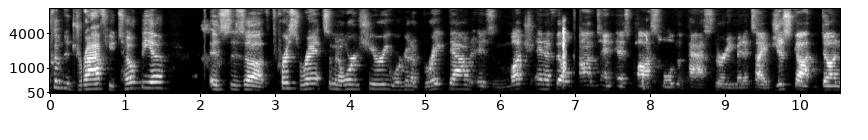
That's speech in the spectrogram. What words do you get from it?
Welcome to Draft Utopia. This is uh, Chris Ransom and Oren Shiri. We're going to break down as much NFL content as possible in the past 30 minutes. I just got done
